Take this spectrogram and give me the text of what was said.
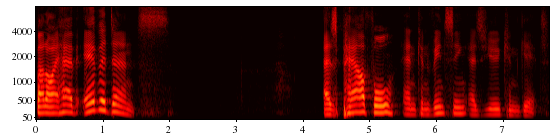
but I have evidence as powerful and convincing as you can get.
